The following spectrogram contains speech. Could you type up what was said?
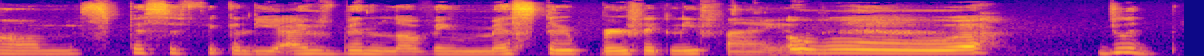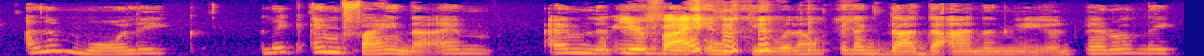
Um, specifically, I've been loving Mr. Perfectly Fine. Oh, Dude, alam mo, like, like, I'm fine na. I'm, I'm literally You're fine. okay. Wala akong pinagdadaanan ngayon. Pero, like,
